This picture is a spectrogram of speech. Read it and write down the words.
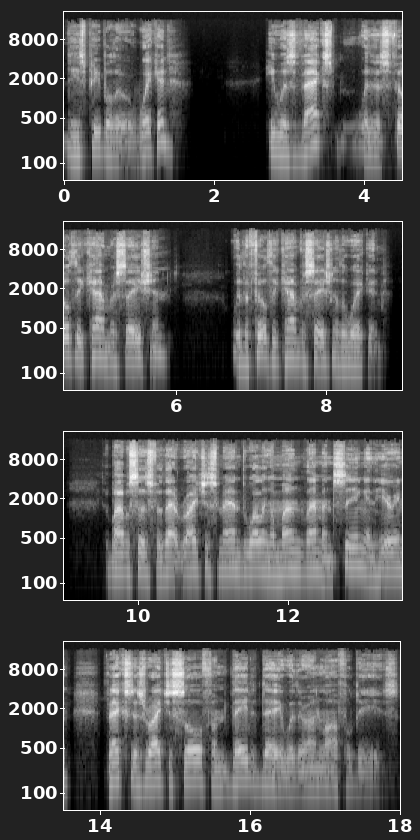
these people that were wicked. He was vexed with his filthy conversation, with the filthy conversation of the wicked. The Bible says, For that righteous man dwelling among them and seeing and hearing vexed his righteous soul from day to day with their unlawful deeds.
